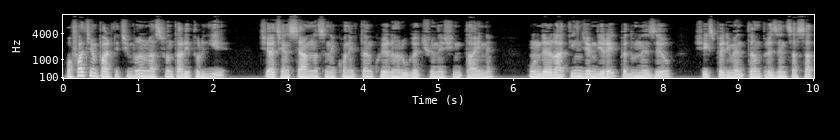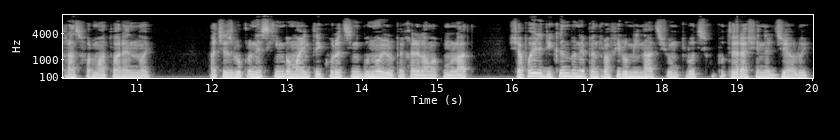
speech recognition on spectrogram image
O facem participând la Sfânta Liturghie, ceea ce înseamnă să ne conectăm cu El în rugăciune și în taine, unde îl atingem direct pe Dumnezeu și experimentăm prezența sa transformatoare în noi. Acest lucru ne schimbă mai întâi curățind gunoiul pe care l-am acumulat și apoi ridicându-ne pentru a fi luminați și umpluți cu puterea și energia Lui.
